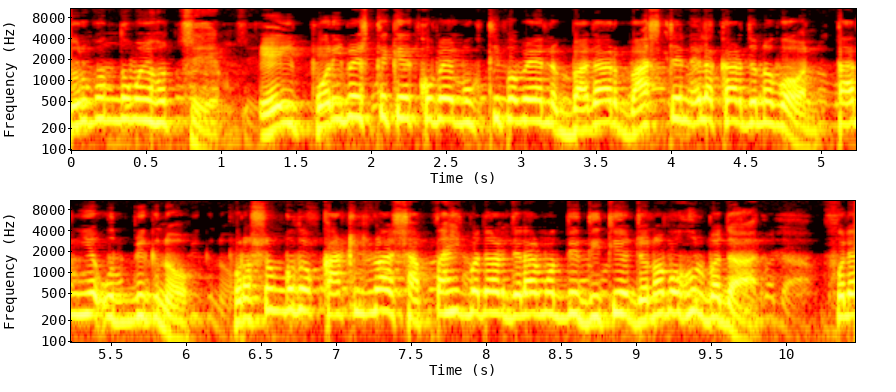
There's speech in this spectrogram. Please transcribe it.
দুর্গন্ধময় হচ্ছে। এই পরিবেশ থেকে কবে মুক্তি পাবেন বাজার বাসস্ট্যান্ড এলাকার জনগণ, তা নিয়ে উদ্বিগ্ন। প্রসঙ্গত কাটলিচুড়ায় সাপ্তাহিক বাজার জেলার মধ্যে দ্বিতীয় জনবহুল বাজার। ফলে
